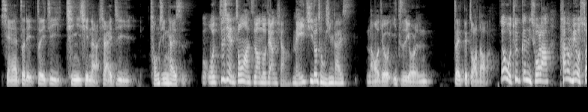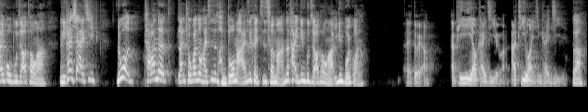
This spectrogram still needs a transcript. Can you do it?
现在这里这一季清一清啊，下一季重新开始。我我之前中华之棒都这样想，每一季都重新开始，然后就一直有人在被抓到，所以我就跟你说啦，他们没有摔过不知道痛啊。你看下一季，如果台湾的篮球观众还是很多嘛，还是可以支撑嘛，那他一定不知道痛啊，一定不会管啊。哎，对啊，啊，P E 要开季了嘛，啊，T One 已经开季，对啊。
